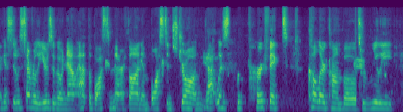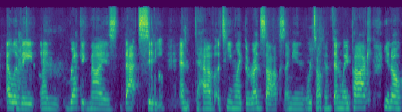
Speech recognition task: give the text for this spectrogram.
I guess it was several years ago now at the Boston Marathon and Boston Strong. Yeah. That was the perfect color combo to really elevate and recognize that city and to have a team like the Red Sox. I mean, we're talking Fenway Park, you know,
